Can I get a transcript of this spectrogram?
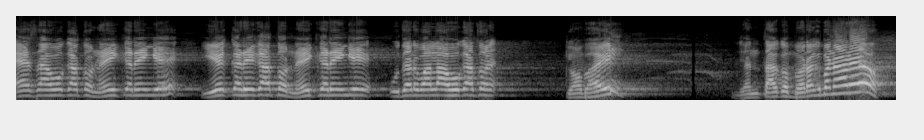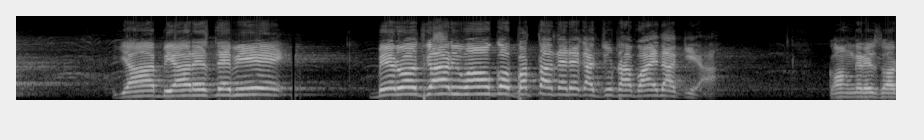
ऐसा होगा तो नहीं करेंगे। ये करेगा तो नहीं करेंगे, उधर वाला होगा तो क्यों भाई? जनता को मुरग बना रहे हो? यहाँ बीआरएस ने भी बेरोजगार युवाओं को भत्ता देने का झूठा वायदा किया। कांग्रेस और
